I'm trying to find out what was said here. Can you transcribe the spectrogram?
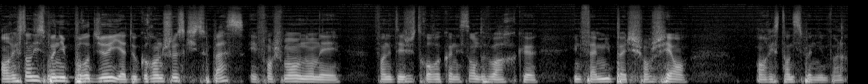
en restant disponible pour Dieu, il y a de grandes choses qui se passent. Et franchement, on, est, on était juste trop reconnaissant de voir qu'une famille peut être changée en, en restant disponible. Voilà.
